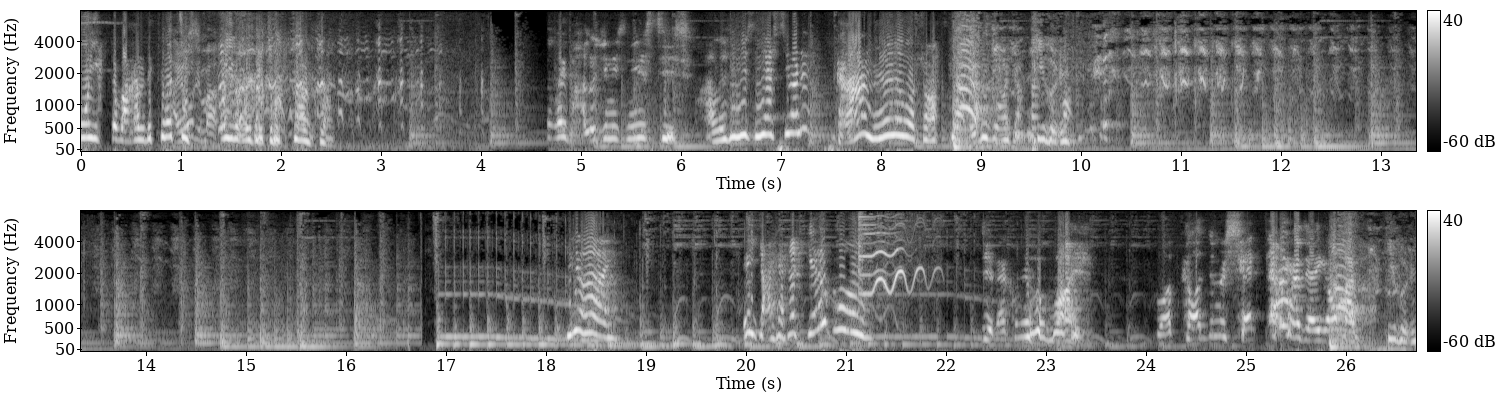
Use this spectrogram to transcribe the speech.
ওই একটা বাগান দেখতে পাচ্ছিস? ওই বাগানটা চল চল। চল ভাই ভালো জিনিস নিয়ে এসছিস? ভালো জিনিস নিয়ে আসছি মানে? গান মেরে নেব সব। কি করে ভাই? এই জায়গাটা কীরকম? যেরকমই হোক ভাই মদ খাওয়ার জন্য ভাঙা জায়গা আমার একটু করে।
